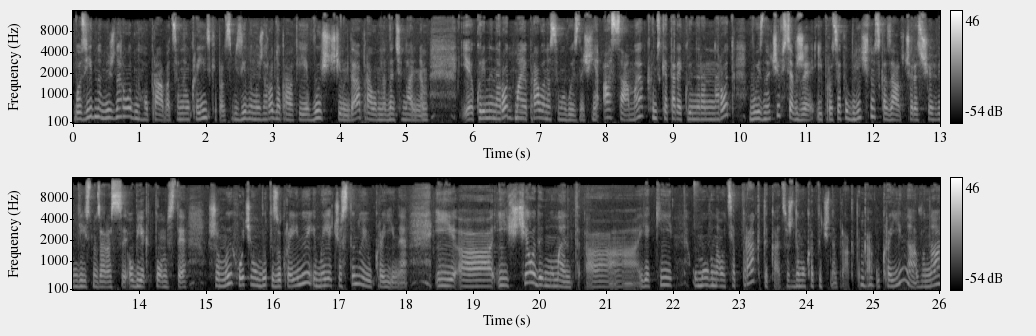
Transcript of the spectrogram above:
Бо згідно міжнародного права, це не українське право, згідно міжнародного права, яке є вищим да, правом наднаціональним, е, корінний народ має право на самовизначення. А саме кримський татар як народ визначився вже і про це публічно сказав, через що він дійсно зараз об'єкт помсти, що ми хочемо бути з Україною і ми є частиною України. І, а, і ще один момент, а, який умовна оця практика, це ж демократична практика. Україна, вона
